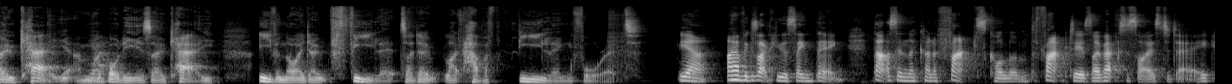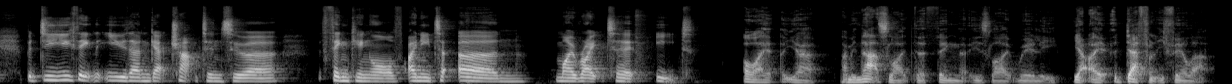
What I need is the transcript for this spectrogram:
okay and my yeah. body is okay, even though I don't feel it. I don't like have a feeling for it. Yeah, I have exactly the same thing. That's in the kind of facts column. The fact is, I've exercised today. But do you think that you then get trapped into a thinking of, I need to earn my right to eat? Oh, I, yeah. I mean, that's like the thing that is like really, yeah, I definitely feel that,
